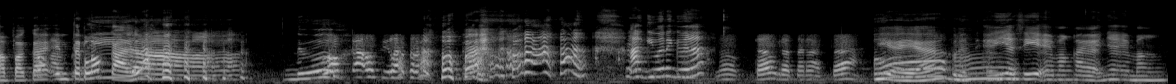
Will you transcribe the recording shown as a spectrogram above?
apakah interlokal? iya. Duh. lokal sih rata-rata ah gimana gimana lokal rata-rata Iya ya. Oh, berarti Oh. eh, iya sih emang kayaknya emang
